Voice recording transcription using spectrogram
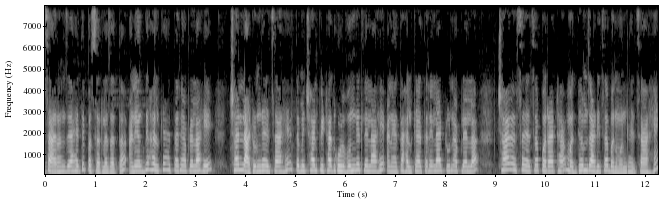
सारण जे आहे ते पसरलं जातं. आणि अगदी हलक्या हाताने आपल्याला हे छान लाटून घ्यायचं आहे. तर मी छान पिठात घोळवून घेतलेलं आहे. आणि आता हलक्या हाताने लाटून आपल्याला छान असा याचा पराठा मध्यम जाडीचा बनवून घ्यायचा आहे.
